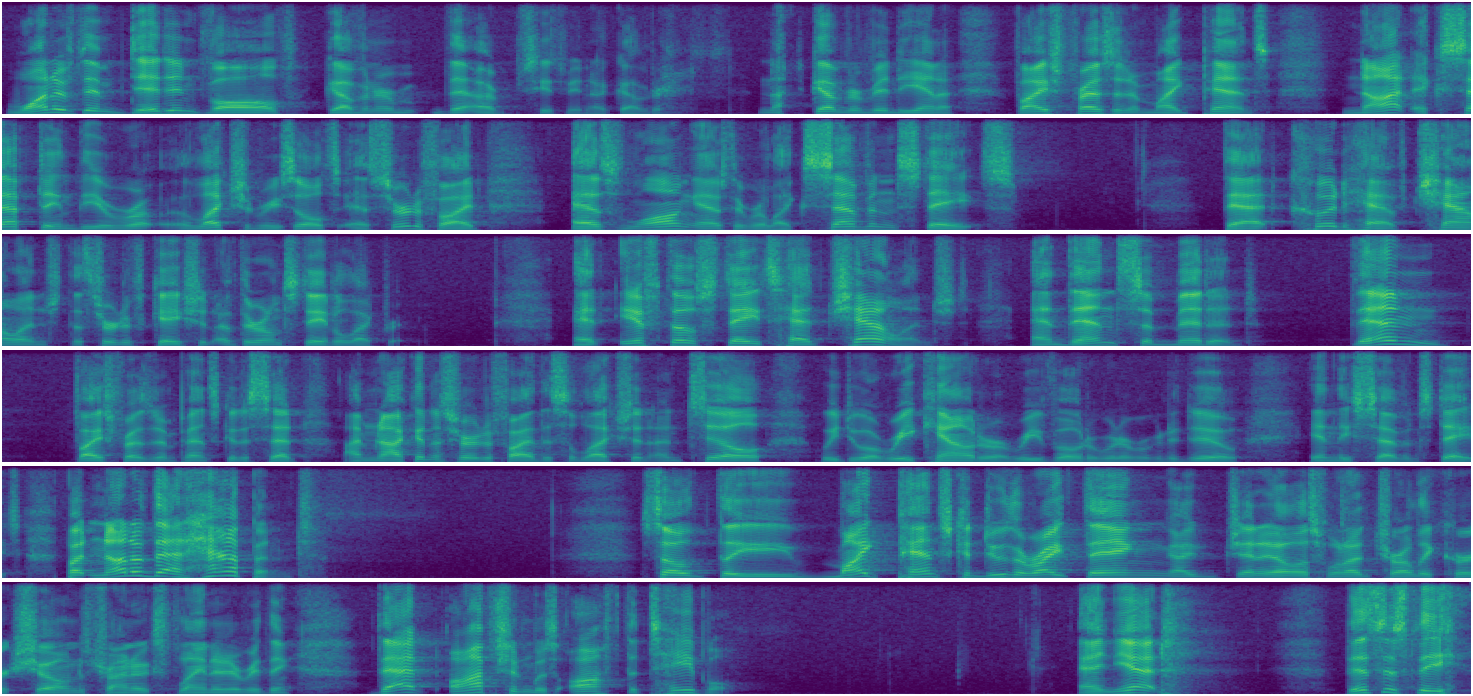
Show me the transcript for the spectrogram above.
One of them did involve Governor, uh, excuse me, not Governor, not Governor of Indiana, Vice President Mike Pence not accepting the election results as certified as long as there were like seven states that could have challenged the certification of their own state electorate. And if those states had challenged and then submitted, then Vice President Pence could have said, I'm not going to certify this election until we do a recount or a revote or whatever we're going to do in these seven states. But none of that happened. So the Mike Pence could do the right thing. I, Jenna Ellis went on Charlie Kirk's show and was trying to explain it, everything. That option was off the table. And yet, this is the,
